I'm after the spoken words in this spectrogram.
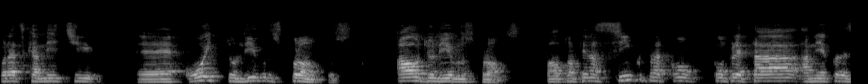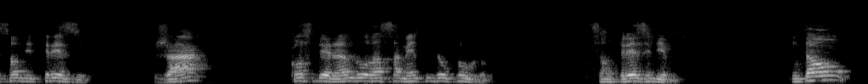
praticamente é, oito livros prontos, audiolivros prontos. Faltam apenas cinco para com, completar a minha coleção de 13, já considerando o lançamento de outubro. São 13 livros. Então,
